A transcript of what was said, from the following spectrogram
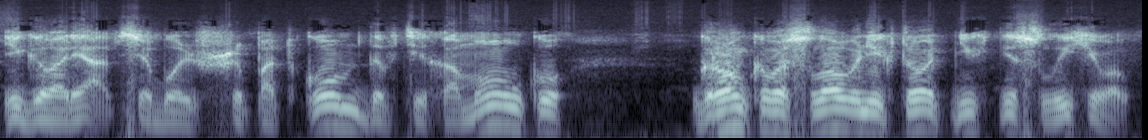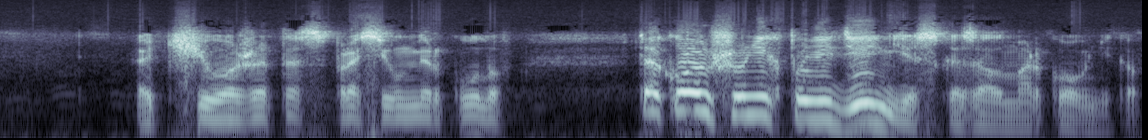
И говорят все больше шепотком да втихомолку. Громкого слова никто от них не слыхивал. «Отчего же это?» — спросил Меркулов. «Такое уж у них поведение», — сказал Марковников.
